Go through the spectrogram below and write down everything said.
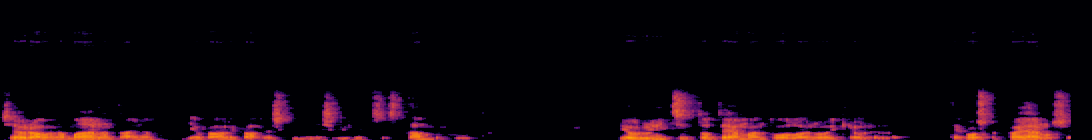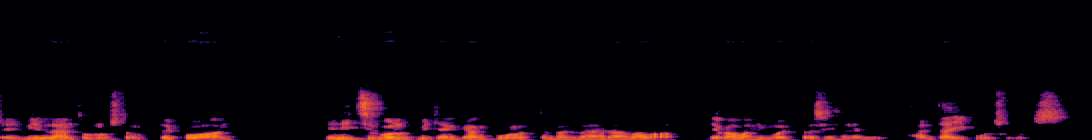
seuraavana maanantaina, joka oli 29. tammikuuta. Joudun itse toteamaan tuolloin oikeudelle, että koska Kajanus ei millään tunnustanut tekoaan, en itse voinut mitenkään kuulla tämän väärää valaa, joka vahingoittaisi hänen, häntä ikuisuudessa.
